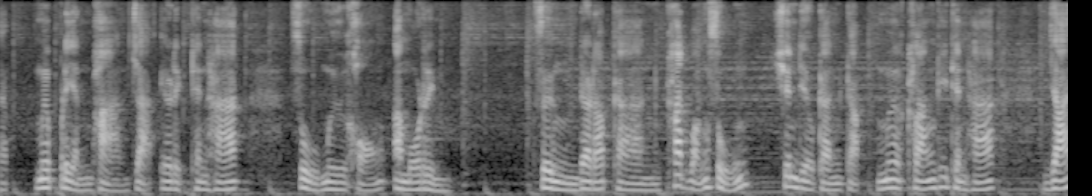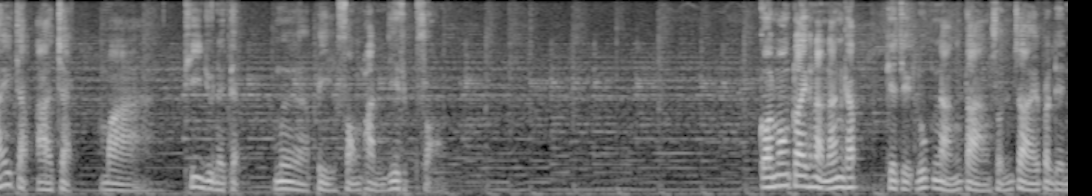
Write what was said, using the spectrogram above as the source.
ครับ เมื่อเปลี่ยนผ่านจากเอริกเทนฮาก สู่มือของอโมริม ซึ่งได้รับการคาดหวังสูง เช่นเดียวกันกับเมื่อครั้งที่เทนฮากย้ายจากอาแจกมาที่ยูไนเต็ดเมื่อปี 2022 ก่อนมองไกลขนาดนั้นครับ เกจิลูกหนังต่างสนใจประเด็น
